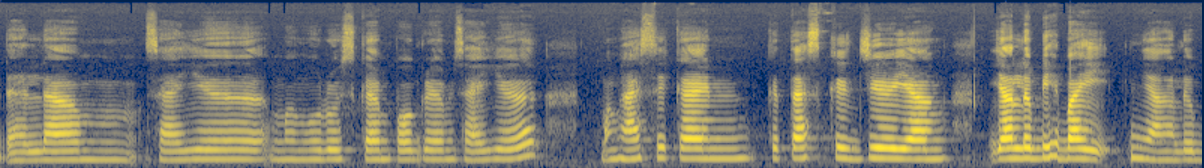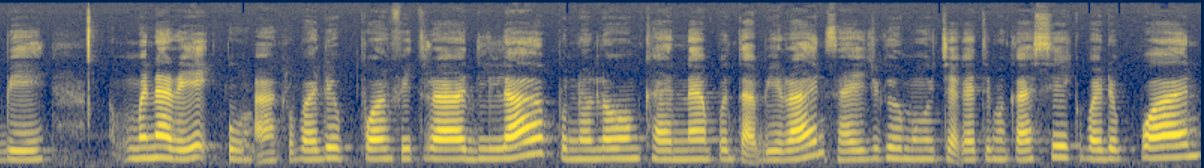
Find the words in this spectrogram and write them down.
dalam saya menguruskan program saya menghasilkan kertas kerja yang yang lebih baik yang lebih menarik kepada Puan Fitra Dila penolong kanan pentadbiran. Saya juga mengucapkan terima kasih kepada Puan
